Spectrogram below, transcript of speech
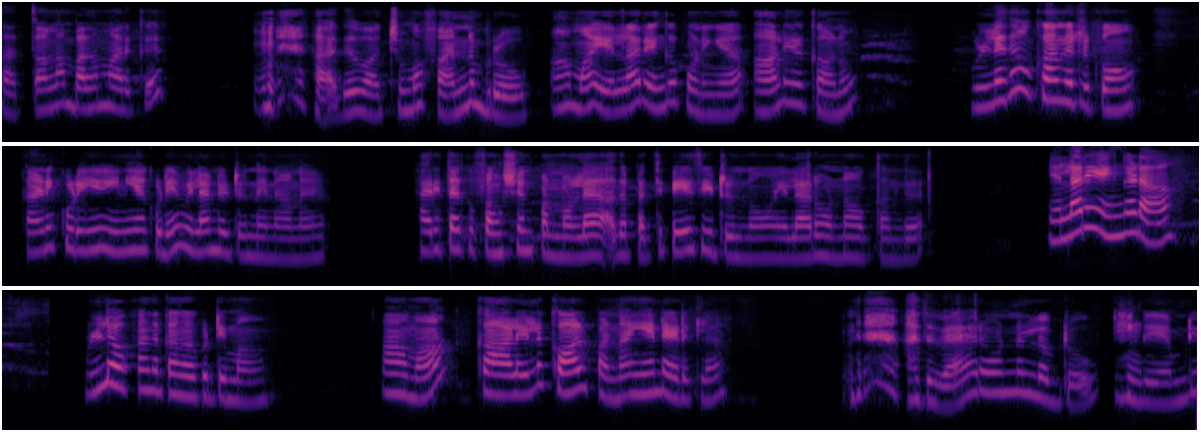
சத்தம்லாம் பலமா இருக்கு. அதுவா? சும்மா ஃபன்னு ப்ரோ ஆமா எல்லாரும் எங்க போனீங்க? ஆளைய காணும். உள்ளேதான் உட்காந்துட்டு இருக்கோம் கனி கூடயும் இனியா கூடயும் விளையாண்டுட்டு இருந்தேன் நான். ஹரிதாக்கு ஃபங்க்ஷன் பண்ணோம்ல அதை பத்தி பேசிட்டு இருந்தோம் எல்லாரும் ஒண்ணா உட்காந்து. எல்லாரும் எங்கடா? உள்ளே உட்காந்துருக்காங்க குட்டிமா ஆமாம் காலையில் கால் பண்ணா ஏன்டா எடுக்கல? அது வேற ஒன்றும் இல்லை ப்ரோ எங்கள் எம்டி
